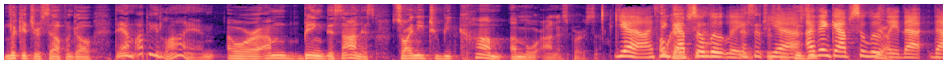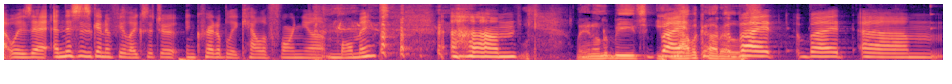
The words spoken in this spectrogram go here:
look at yourself and go, "Damn, I be lying," or "I'm being dishonest," so I need to become a more honest person? Yeah, I think Okay, so absolutely. that's interesting, yeah, I think absolutely yeah. that that was it. And this is going to feel like such an incredibly California moment. um, Laying on the beach, eating but avocados. but but um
